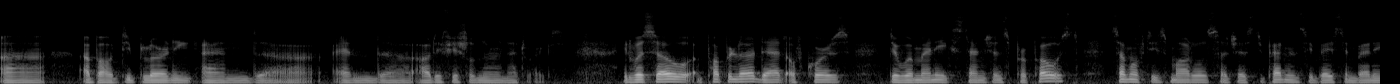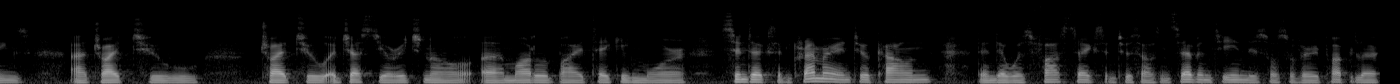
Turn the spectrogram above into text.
uh, about deep learning and uh, and uh, artificial neural networks. It was so popular that, of course, there were many extensions proposed. Some of these models, such as dependency-based embeddings, uh, tried to try to adjust the original uh, model by taking more syntax and grammar into account. Then there was FastText in 2017. This is also very popular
